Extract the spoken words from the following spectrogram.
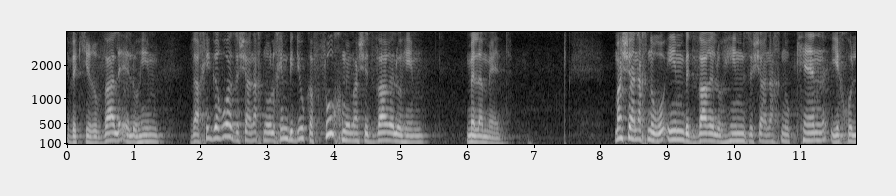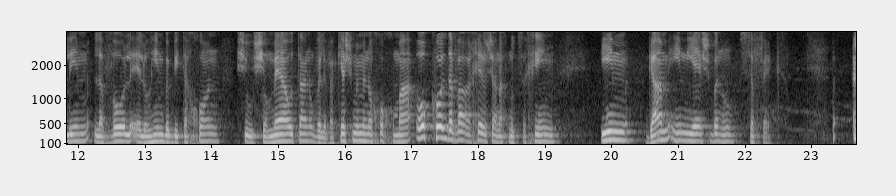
וקרבה לאלוהים, והכי גרוע זה שאנחנו הולכים בדיוק הפוך ממה שדבר אלוהים מלמד. מה שאנחנו רואים בדבר אלוהים זה שאנחנו כן יכולים לבוא לאלוהים בביטחון שהוא שומע אותנו ולבקש ממנו חוכמה או כל דבר אחר שאנחנו צריכים אם, גם אם יש בנו ספק.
